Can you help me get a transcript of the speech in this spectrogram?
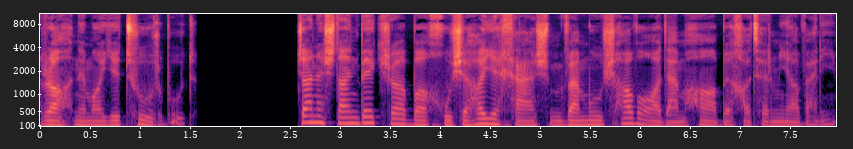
راهنمای تور بود. جان اشتاینبک را با خوشه های خشم و موشها و آدمها به خاطر می آوریم.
